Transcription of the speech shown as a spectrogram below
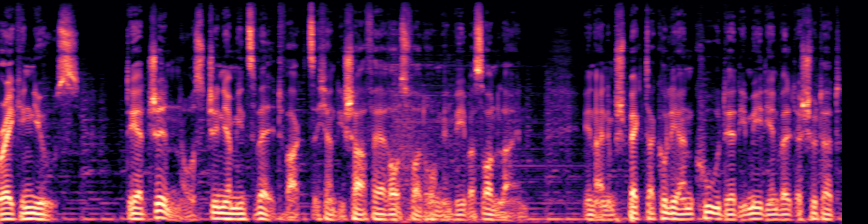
Breaking News. Der Djinn aus Jinjamins Welt wagt sich an die scharfe Herausforderung in Webers Online. In einem spektakulären Coup, der die Medienwelt erschüttert,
